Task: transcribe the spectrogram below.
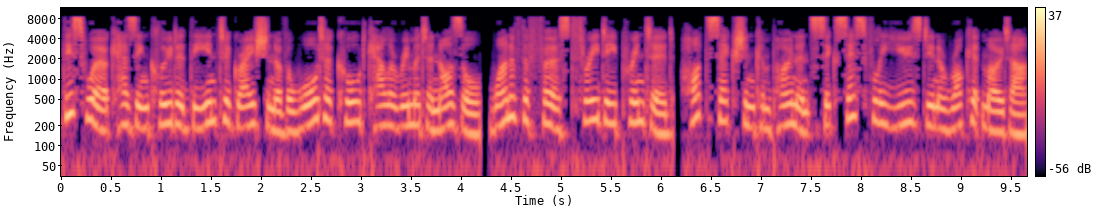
This work has included the integration of a water-cooled calorimeter nozzle, one of the first 3D-printed, hot section components successfully used in a rocket motor.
